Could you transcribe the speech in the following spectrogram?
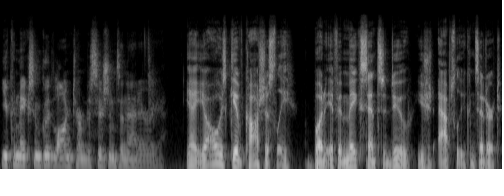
you can make some good long term decisions in that area. Yeah, you always give cautiously, but if it makes sense to do, you should absolutely consider it.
